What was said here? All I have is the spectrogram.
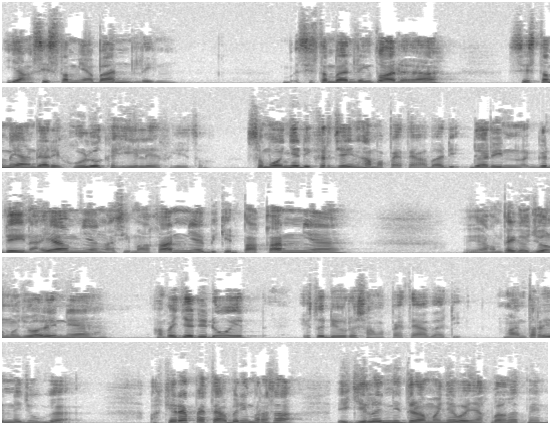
yang sistemnya bundling sistem bundling itu adalah sistem yang dari hulu ke hilir gitu. Semuanya dikerjain sama PT Abadi. Dari gedein ayamnya, ngasih makannya, bikin pakannya, ya, sampai ngejual-ngejualinnya, sampai jadi duit, itu diurus sama PT Abadi. Nganterinnya juga. Akhirnya PT Abadi merasa, ih gila ini dramanya banyak banget men.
